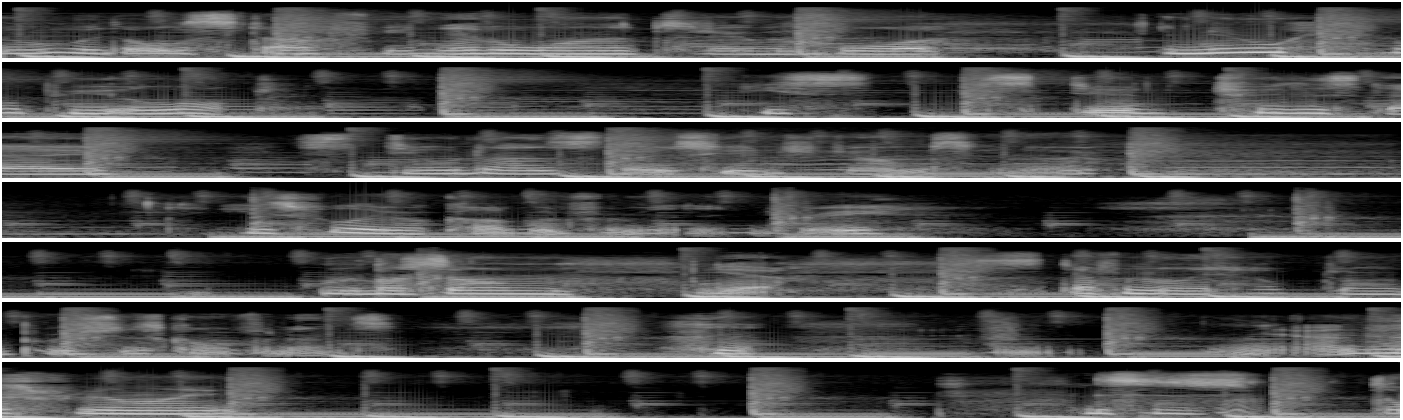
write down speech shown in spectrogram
Do it with all the stuff you never wanted to do before, and it'll help you a lot. He still to this day still does those huge jumps, you know. He's fully recovered from his injury. But um yeah, it's definitely helped him boost his confidence. yeah, I just feel like this is the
